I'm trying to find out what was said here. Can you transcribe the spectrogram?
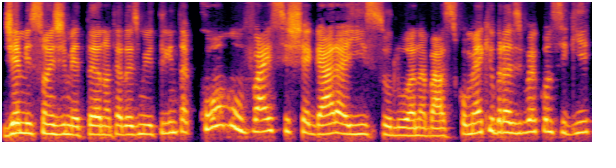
de emissões de metano até 2030, como vai se chegar a isso, Luana Basso? Como é que o Brasil vai conseguir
